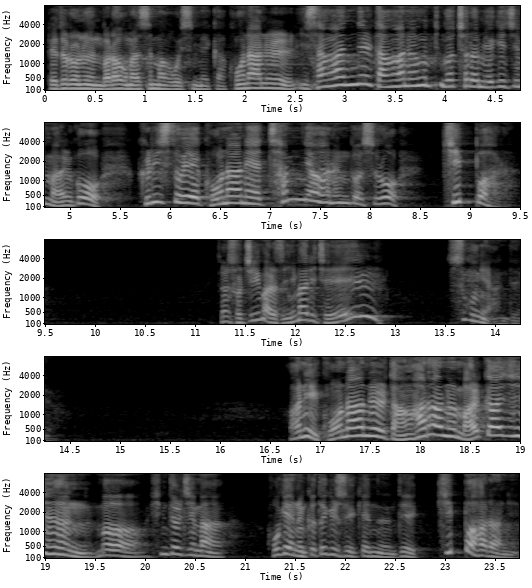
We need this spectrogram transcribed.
베드로는 뭐라고 말씀하고 있습니까? 고난을 이상한 일 당하는 것처럼 여기지 말고 그리스도의 고난에 참여하는 것으로 기뻐하라. 저는 솔직히 말해서 이 말이 제일 수긍이 안 돼요. 아니, 고난을 당하라는 말까지는 뭐 힘들지만 고개는 끄덕일 수 있겠는데 기뻐하라니.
